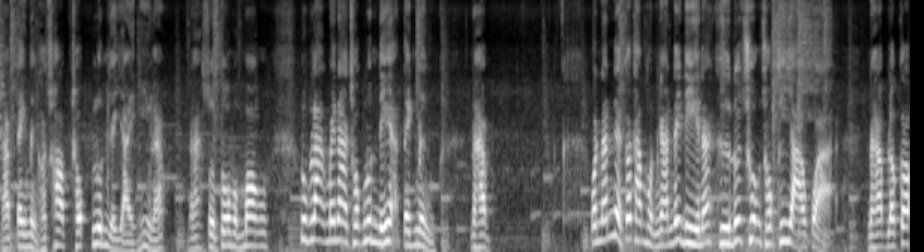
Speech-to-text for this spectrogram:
นะครับเต็งหนึ่งเขาชอบชกรุ่นใหญ่ๆอย่างนี้อยู่แล้วนะส่วนตัวผมมองรูปร่างไม่น่าชกรุ่นนี้อะเต็งหนึ่งนะครับ วันนั้นเนี่ยก็ทำผลงานได้ดีนะ คือด้วยช่วงชกที่ยาวกว่านะครับ แล้วก็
